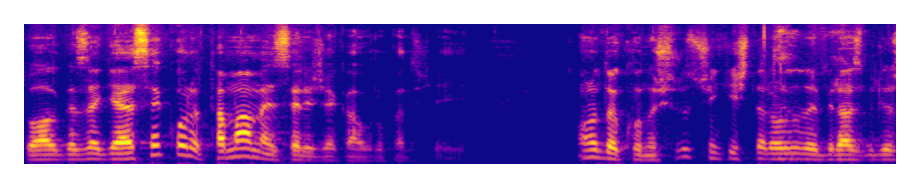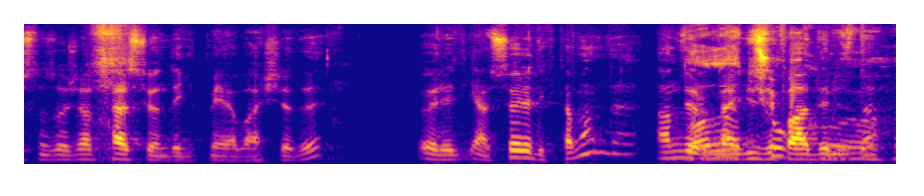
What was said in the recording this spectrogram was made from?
Doğalgaza gelsek onu tamamen serecek Avrupa'da şeyi. Onu da konuşuruz. Çünkü işler orada da biraz biliyorsunuz hocam ters yönde gitmeye başladı. Öyle yani söyledik tamam da anlıyorum ben Vallahi yüz çok, ifadenizden.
